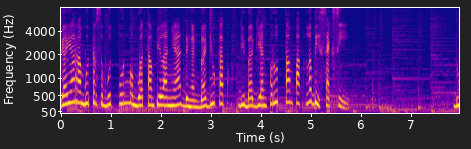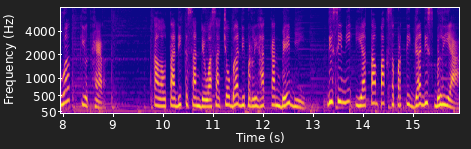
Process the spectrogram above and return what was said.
Gaya rambut tersebut pun membuat tampilannya dengan baju cut off di bagian perut tampak lebih seksi. 2. Cute hair Kalau tadi kesan dewasa coba diperlihatkan baby, di sini ia tampak seperti gadis belia.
